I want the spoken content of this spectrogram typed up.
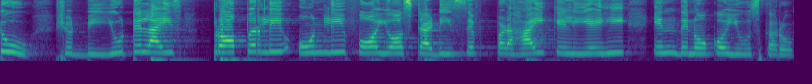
two should be utilise properly only for your studies सिर्फ़ पढ़ाई के लिए ही इन दिनों को यूज़ करो।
